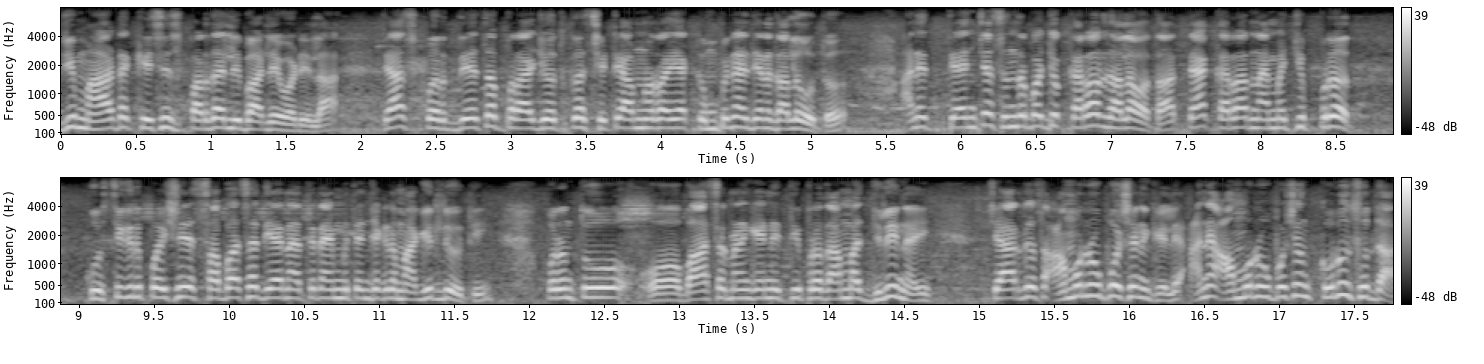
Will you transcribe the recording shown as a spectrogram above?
जी महाराष्ट्र केसी स्पर्धा लिबालेवाडीला त्या स्पर्धेचं प्रायोजक सिटी आमनोरा या कंपनीला देण्यात आलं होतं आणि त्यांच्या संदर्भात जो करार झाला होता त्या करारनाम्याची प्रत कुस्तीगीर पैसे सभासद या नात्याने आम्ही त्यांच्याकडे मागितली होती. परंतु बाळासाहेब मांडगे यांनी ती प्रत आम्हाला दिली नाही. चार दिवस आमरण उपोषण केले आणि आमरण उपोषण करूनसुद्धा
